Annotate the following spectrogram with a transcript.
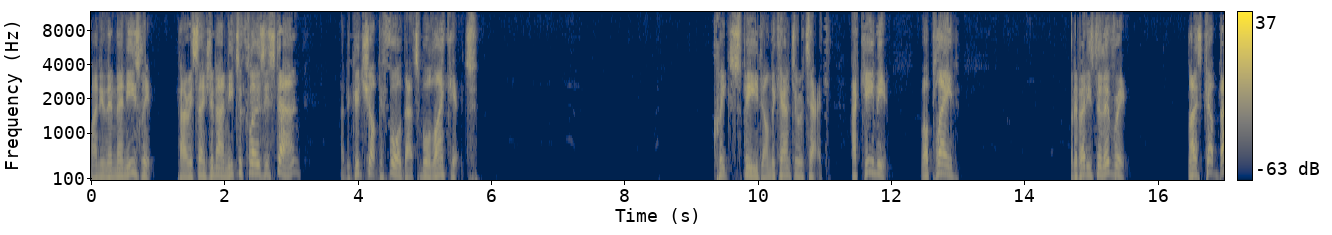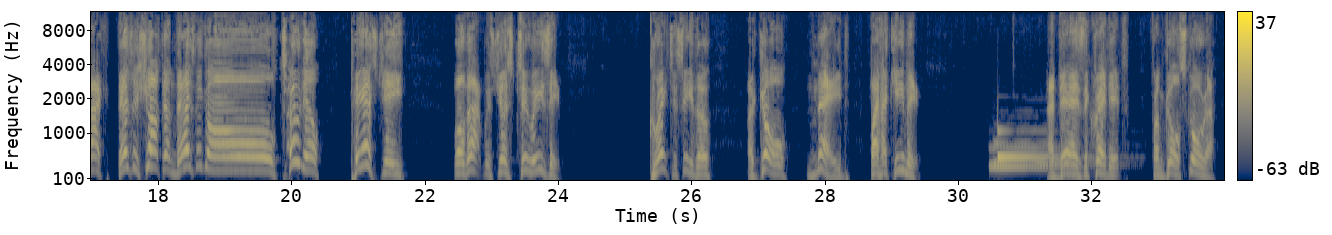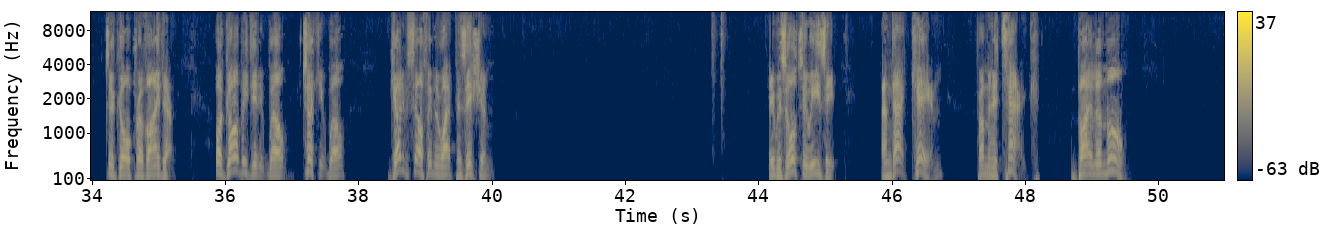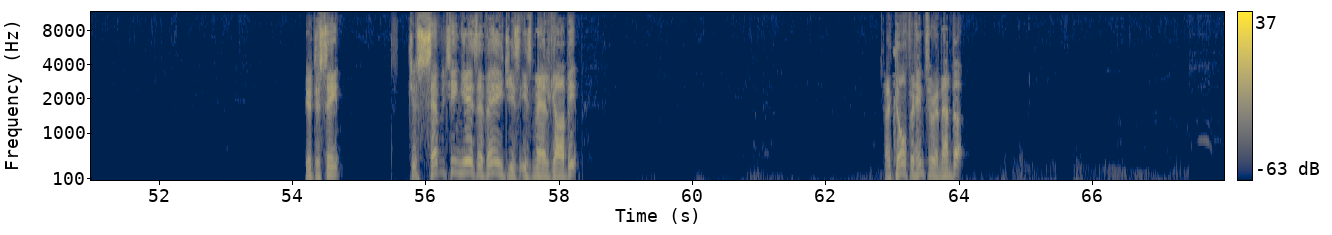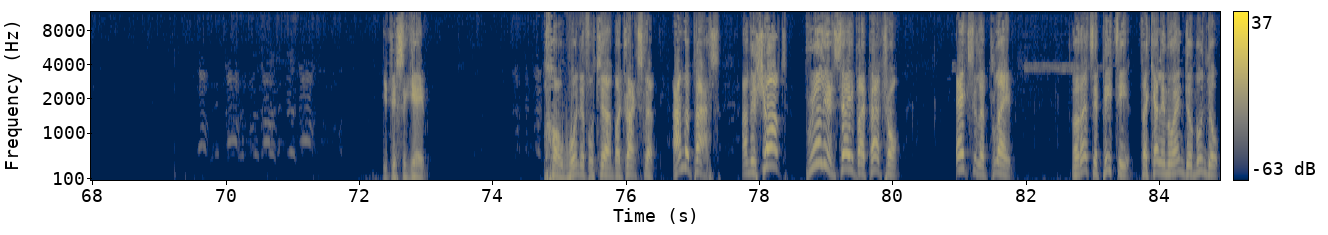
finding their men easily. Paris Saint-Germain need to close this down. Had a good shot before, that's more like it. Quick speed on the counter-attack. Hakimi, well played. But about his delivery? Nice cut back. There's a shot and there's the goal. 2-0 PSG. Well, that was just too easy. Great to see, though, a goal made by Hakimi. And there's the credit from goal scorer to goal provider. Well, Gharbi did it well, took it well, got himself in the right position. It was all too easy. And that came from an attack by Le Mans. Good to see. Just 17 years of age is Ismaël Gharbi. A goal for him to remember. Idrissa Gueye. Oh, wonderful turn by Draxler. And the pass. And the shot. Brilliant save by Patron. Excellent play. Well, that's a pity for Kalimuendo Mundo.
